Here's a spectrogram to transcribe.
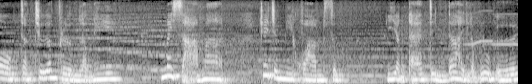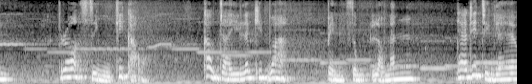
ออกจากเชื้อเพลิงเหล่านี้ ไม่สามารถ ที่จะมีความสุข อย่างแท้จริงได้หรอกลูกเอ๋ยเพราะสิ่งที่เขา เข้าใจและคิดว่า เป็นสุขเหล่านั้น แท้ที่จริงแล้ว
